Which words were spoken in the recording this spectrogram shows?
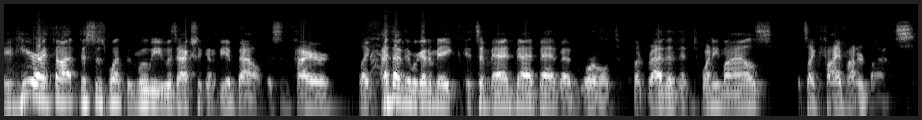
And here I thought this is what the movie was actually going to be about. This entire, like, I thought they were going to make it's a mad, mad, mad, mad world, but rather than 20 miles, it's like 500 miles.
